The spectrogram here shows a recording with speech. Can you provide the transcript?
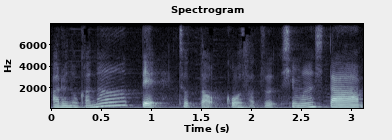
あるのかなってちょっと考察しました。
